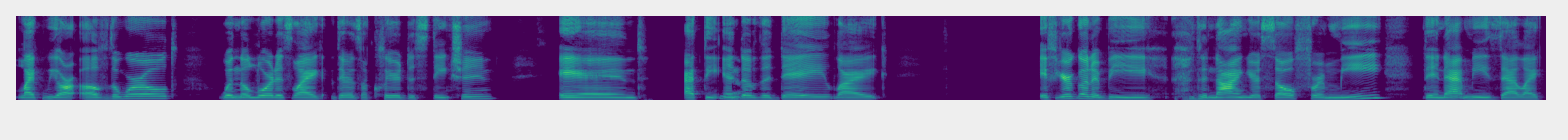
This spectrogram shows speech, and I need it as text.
like we are of the world when the Lord is like there's a clear distinction and at the Yeah. end of the day like if you're going to be denying yourself for me then that means that like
